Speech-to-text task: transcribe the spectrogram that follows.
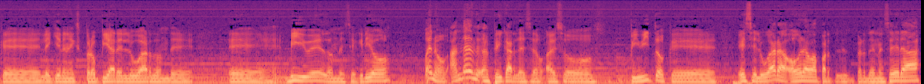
que le quieren expropiar el lugar donde eh, vive, donde se crió. Bueno, anda a explicarle a esos, pibitos que ese lugar ahora va a pertenecer a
